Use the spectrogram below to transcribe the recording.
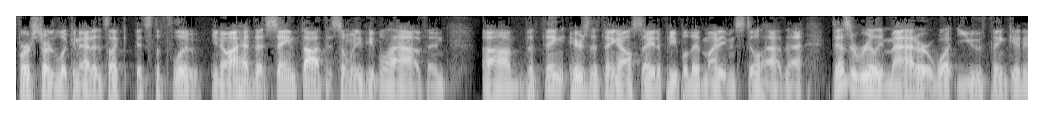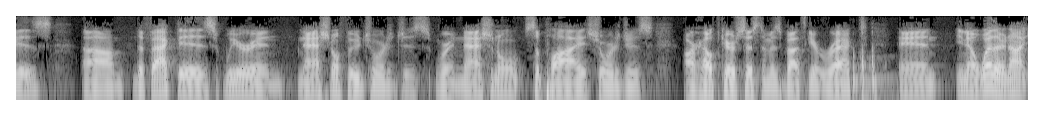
first started looking at it, it's like it's the flu. You know, I had that same thought that so many people have, and um, the thing here's the thing I'll say to people that might even still have that: it doesn't really matter what you think it is. Um, the fact is, we are in national food shortages. We're in national supply shortages. Our healthcare system is about to get wrecked. And you know whether or not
